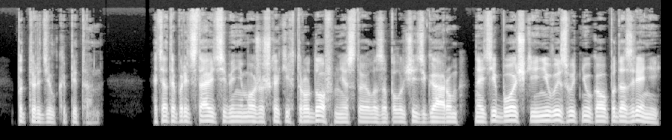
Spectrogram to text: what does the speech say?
— подтвердил капитан. Хотя ты представить себе не можешь, каких трудов мне стоило заполучить гарум, найти бочки и не вызвать ни у кого подозрений,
